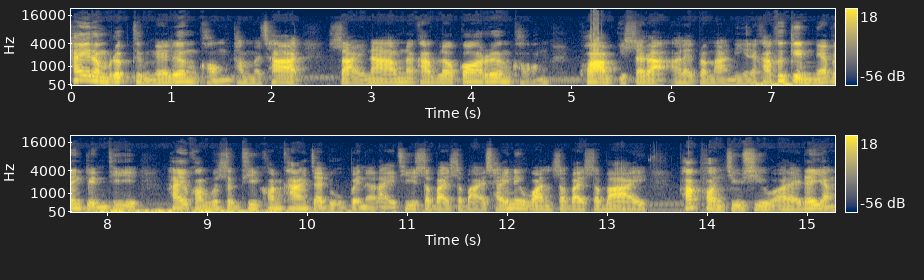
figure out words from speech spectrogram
ให้รำลึกถึงในเรื่องของธรรมชาติ สายน้ำนะครับแล้วก็เรื่องของความอิสระอะไรประมาณนี้นะครับ คือกลิ่นนี้เป็นกลิ่นที่ให้ความรู้สึกที่ค่อนข้างจะดูเป็นอะไรที่สบายๆใช้ในวันสบายๆพักผ่อนชิลๆอะไรได้อย่าง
